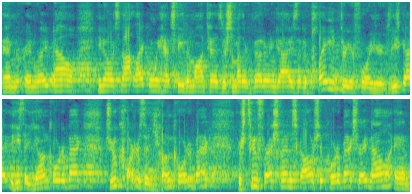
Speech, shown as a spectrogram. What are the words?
And and right now, you know, it's not like when we had Steven Montez or some other veteran guys that have played three or four years. These guys, he's a young quarterback. Drew Carter's a young quarterback. There's two freshmen scholarship quarterbacks right now, and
